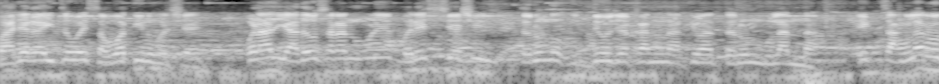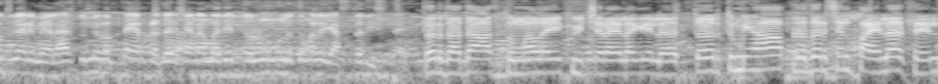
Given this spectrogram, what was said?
माझ्या गाईचं वय सव्वा तीन वर्ष आहे. पण आज यादव सरांमुळे बरेचसे अशी तरुण उद्योजकांना किंवा तरुण मुलांना एक चांगला रोजगार मिळाला. आज तुम्ही बघता या प्रदर्शनामध्ये तरुण मुलं तुम्हाला जास्त दिसत आहेत तर दादा आज तुम्हाला एक विचारायला गेलं तर तुम्ही हा प्रदर्शन पाहिला असेल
